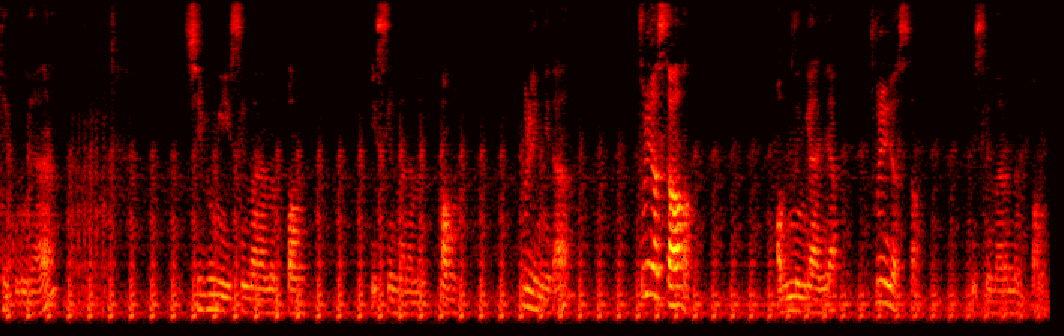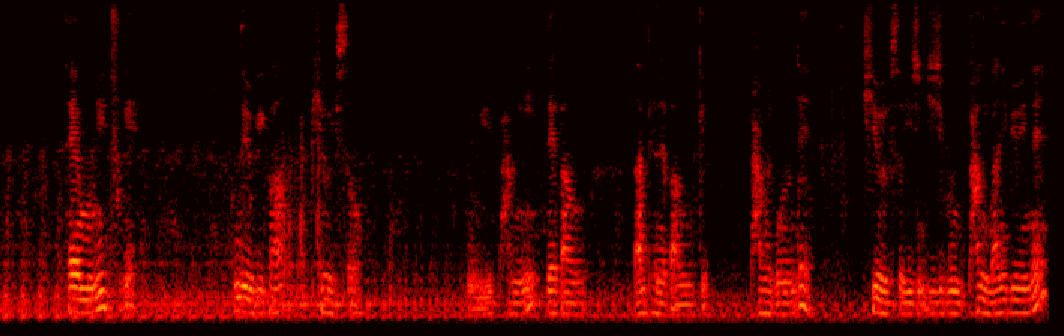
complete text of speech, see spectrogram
가태궁이야. 지붕이 있을 만 하면 뻥, 있을 만 하면 뻥 뚫립니다. 뚫렸어. 없는 게 아니라 뚫렸어. 있을 만 하면 뻥. 대문이 두 개. 근데 여기가 비어 있어. 여기 방이 내 방, 남편의 방 이렇게 방을 보는데 비어 있어. 이, 집, 이 집은 방이 많이 비어 있네.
